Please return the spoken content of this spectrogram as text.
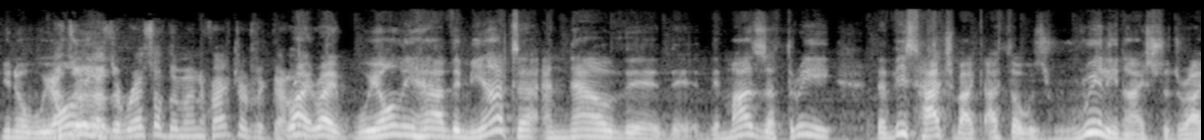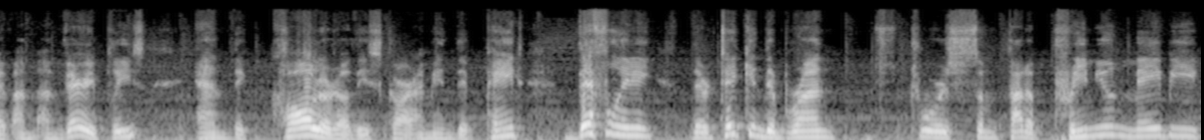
you know we as only the, as the rest of the manufacturers right right we only have the miata and now the the, the mazda 3 that this hatchback i thought was really nice to drive i'm, I'm very pleased and the color of this car. I mean, the paint definitely they're taking the brand towards some kind of premium, maybe.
